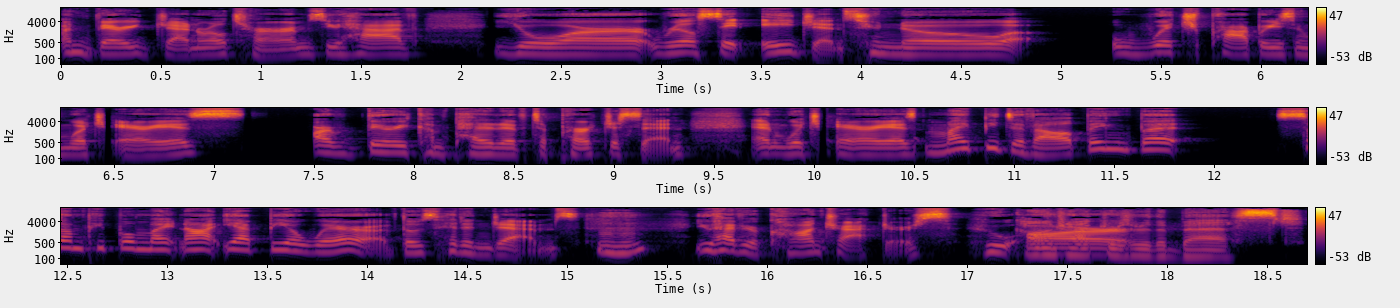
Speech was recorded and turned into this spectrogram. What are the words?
on very general terms. You have your real estate agents who know which properties in which areas are very competitive to purchase in and which areas might be developing, but some people might not yet be aware of those hidden gems. Mm-hmm. You have your contractors who contractors are, are the best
